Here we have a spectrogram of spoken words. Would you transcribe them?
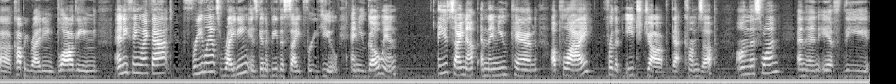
uh, copywriting, blogging, anything like that, freelance writing is going to be the site for you. And you go in, you sign up, and then you can apply for the each job that comes up on this one. And then if the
